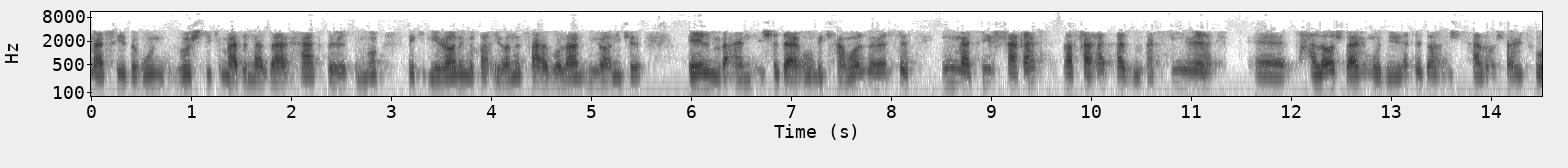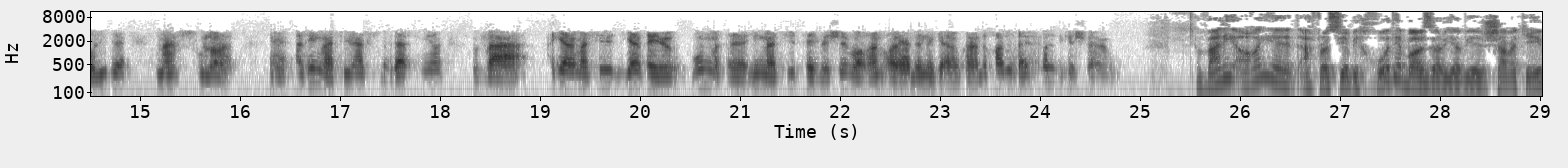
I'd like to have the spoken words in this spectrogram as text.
مسیر به اون رشدی که مد نظر هست برسیم. ما یک ایرانی می‌خوایم ایران سربلند ایرانی که علم و اندیشه در اون به کمال برسه. این مسیر فقط و فقط از مسیر تلاش برای مدیریت دانش تلاش برای تولید محصولات از این مسیر هست که دست میاد و اگر مسیر دیگر غیر اون این مسیر طی بشه واقعا آینده نگران کننده خواهد در کل کشورمون ولی آقای افراسیابی خود بازاریابی شبکه‌ای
